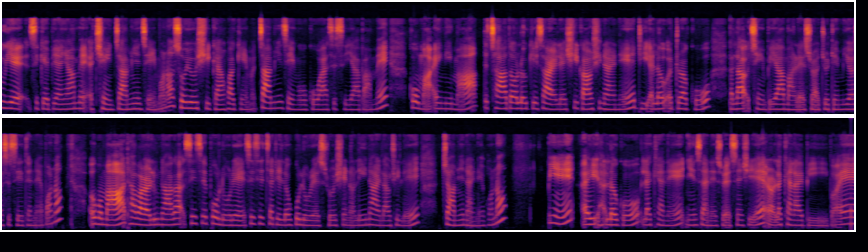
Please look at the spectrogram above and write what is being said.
သူ့ရဲ့စကယ်ပြန်ရမယ့်အချိန်ကြာမြင့်ချိန်ပေါ့နော်ဆိုယိုရှိကန်ဟွက်ကင်မှာကြာမြင့်ချိန်ကိုကိုကစစ်ဆေးရပါမယ်ကို့မှာအဲ့ဒီမှာတခြားသောလုပ်ကိစ္စတွေလည်းရှိကောင်းရှိနိုင်တယ်ဒီအလုပ်အတွက်ကိုဘယ်လောက်အချိန်ပေးရမှာလဲဆိုတာကြိုတင်ပြီးတော့စစ်ဆေးတင်တယ်ပေါ့နော်ဥပမာထားပါတော့လူနာကစစ်စစ်ဖို့လိုတယ်စစ်စစ်ချက်တွေလုပ်ဖို့လိုတယ်ဆိုလို့ရှိရင်တော့၄နာရီလောက်ထိလည်းကြာမြင့်နိုင်တယ်ပေါ့နော် ပြီးရင်အဲ့ဒီအလုပ်ကိုလက်ခံနဲ့ညှင်းဆန်နေဆိုတဲ့အဆင့်ရှိရဲအဲ့တော့လက်ခံလိုက်ပြီပေါ့အဲ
